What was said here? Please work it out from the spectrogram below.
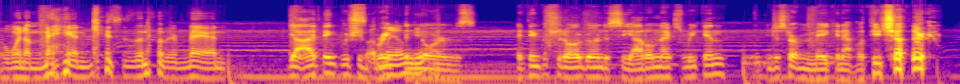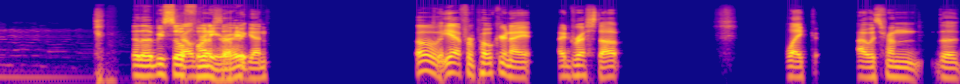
but when a man kisses another man, Yeah, I think we should Suddenly break I'm the gay. norms. I think we should all go into Seattle next weekend and just start making out with each other. Oh, that'd be so I'll funny, right? again. Oh yeah, for poker night, I dressed up like I was from the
